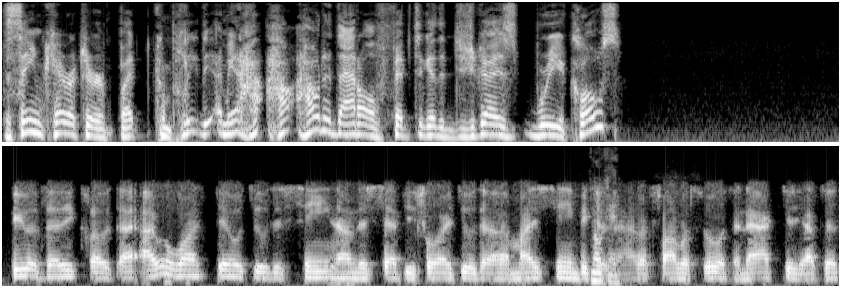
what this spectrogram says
the same character, but completely. I mean, how how did that all fit together? Did you guys were you close? We were very close. I, I will want Bill do the scene on the set before I do the uh, my scene because okay. I have to follow through as an actor. You have to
